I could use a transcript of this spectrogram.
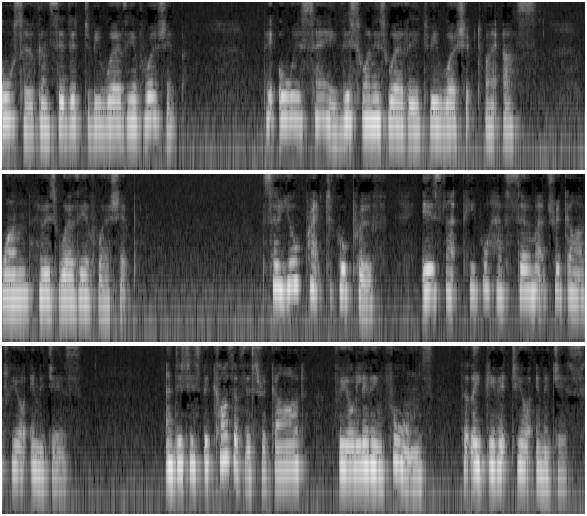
also considered to be worthy of worship. They always say, This one is worthy to be worshipped by us, one who is worthy of worship. So your practical proof is that people have so much regard for your images. And it is because of this regard for your living forms that they give it to your images.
